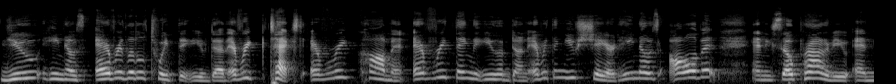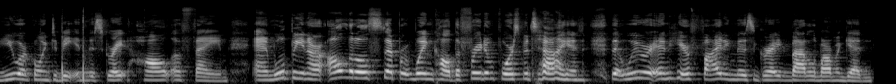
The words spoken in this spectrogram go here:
You, he knows every little tweet that you've done, every text, every comment, everything that you have done, everything you've shared. He knows all of it, and he's so proud of you. And you are going to be in this great hall of fame. And we'll be in our own little separate wing called the Freedom Force Battalion. That we were in here fighting this great battle of Armageddon.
